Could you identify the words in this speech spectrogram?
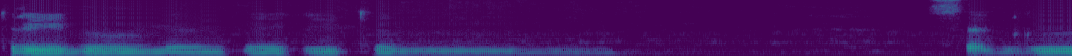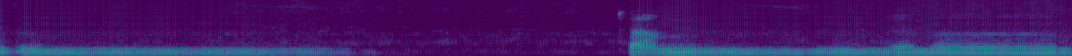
त्रिगुणरहितं सद्गुरुं तं नमामि।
